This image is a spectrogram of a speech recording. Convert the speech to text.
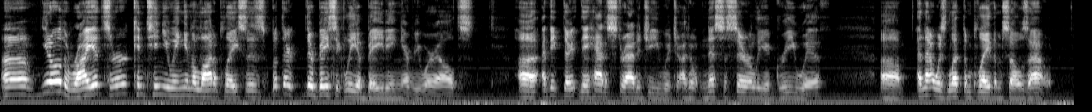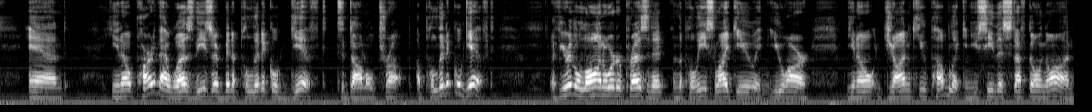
Um, you know, the riots are continuing in a lot of places, but they're they're basically abating everywhere else. Uh, I think they, they had a strategy which I don't necessarily agree with, um, and that was let them play themselves out. And, you know, part of that was these have been a political gift to Donald Trump, a political gift. If you're the law and order president and the police like you and you are, you know, John Q. Public and you see this stuff going on,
